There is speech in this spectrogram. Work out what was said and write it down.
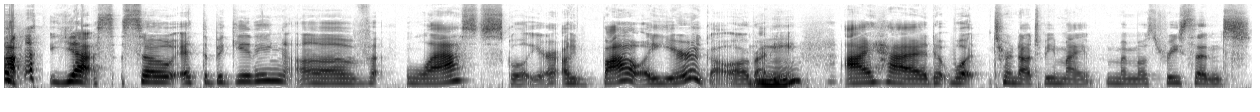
yes. So at the beginning of last school year, about a year ago already, mm-hmm. I had what turned out to be my my most recent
